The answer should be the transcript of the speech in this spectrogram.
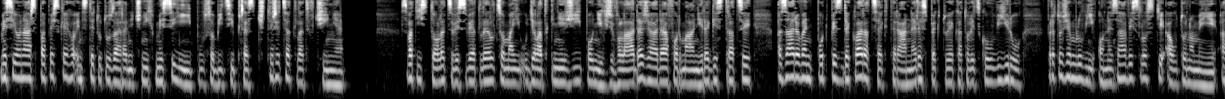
misionář z Papežského institutu zahraničních misií, působící přes 40 let v Číně. Svatý stolec vysvětlil, co mají udělat kněží, po nichž vláda žádá formální registraci a zároveň podpis deklarace, která nerespektuje katolickou víru, protože mluví o nezávislosti, autonomii a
